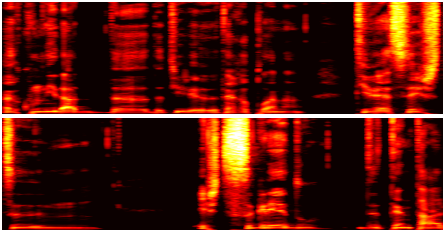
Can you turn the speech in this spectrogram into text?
a comunidade da, da teoria da Terra plana tivesse este, este segredo de tentar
